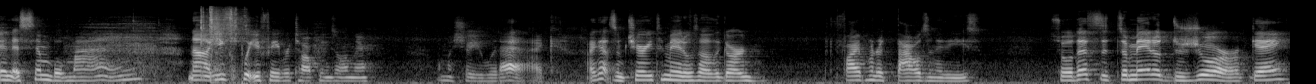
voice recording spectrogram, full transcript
and assemble mine. Now you can put your favorite toppings on there. I'm gonna show you what I like. I got some cherry tomatoes out of the garden. 500,000 of these. So that's the tomato du jour, okay?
